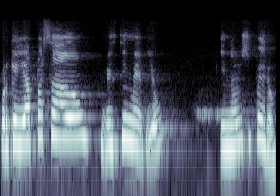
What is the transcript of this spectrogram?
Porque ya ha pasado mes y medio y no lo supero.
